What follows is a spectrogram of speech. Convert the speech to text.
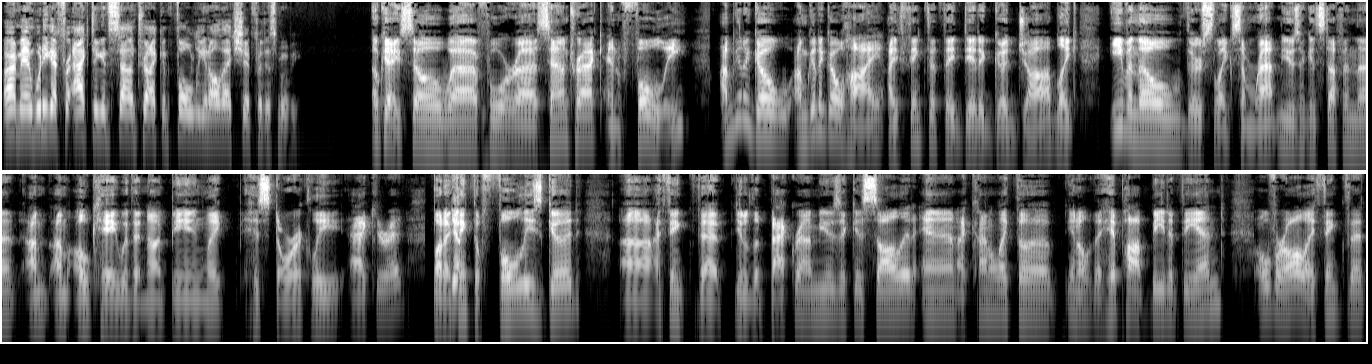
All right, man, what do you got for acting and soundtrack and Foley and all that shit for this movie? Okay, so uh, for uh, soundtrack and Foley, I'm gonna go. I'm gonna go high. I think that they did a good job. Like even though there's like some rap music and stuff in that, I'm I'm okay with it not being like historically accurate. But I Yep. think the Foley's good. Uh, I think that you know the background music is solid, and I kind of like the you know the hip hop beat at the end. Overall, I think that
